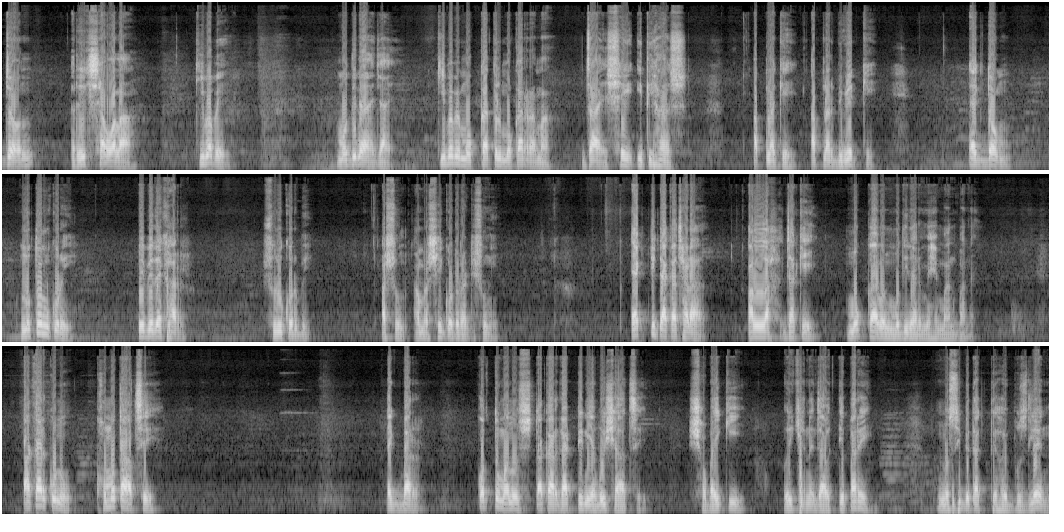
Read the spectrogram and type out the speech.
একজন রিক্সাওয়ালা কীভাবে মদিনায় যায়, কীভাবে মক্কাতুল মোকাররামা যায়, সেই ইতিহাস আপনাকে, আপনার বিবেককে একদম নতুন করে ভেবে দেখার শুরু করবে। আসুন, আমরা সেই ঘটনাটি শুনি। একটি টাকা ছাড়া আল্লাহ যাকে মক্কা এবং মদিনার মেহমান বানায়। টাকার কোনো ক্ষমতা আছে? একবার কত মানুষ টাকার গাড়টি নিয়ে বসে আছে? সবাই কি ওইখানে যাইতে পারে? নসিবে থাকতে হয়, বুঝলেন?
